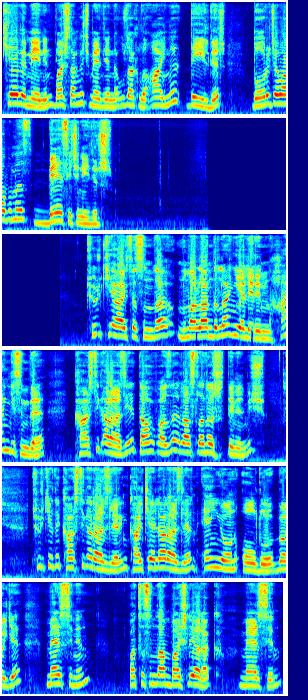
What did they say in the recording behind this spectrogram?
K ve M'nin başlangıç meridyenine uzaklığı aynı değildir. Doğru cevabımız B seçeneğidir. Türkiye haritasında numaralandırılan yerlerin hangisinde karstik araziye daha fazla rastlanır denilmiş. Türkiye'de karstik arazilerin, kalkerli arazilerin en yoğun olduğu bölge Mersin'in batısından başlayarak Mersin,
